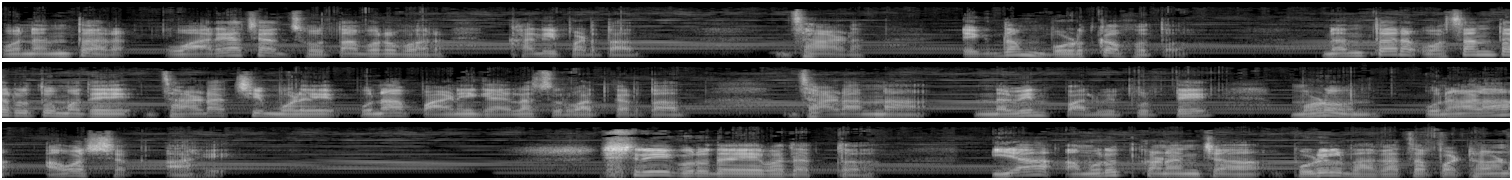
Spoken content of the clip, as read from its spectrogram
व नंतर वाऱ्याच्या झोताबरोबर खाली पडतात. झाड एकदम बोडकं होतं. नंतर वसंत ऋतूमध्ये झाडाची मुळे पुन्हा पाणी घ्यायला सुरुवात करतात. झाडांना नवीन पालवी फुटते म्हणून उन्हाळा आवश्यक आहे. श्री गुरुदेव दत्त. या अमृत कणांच्या पुढील भागाचं पठण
